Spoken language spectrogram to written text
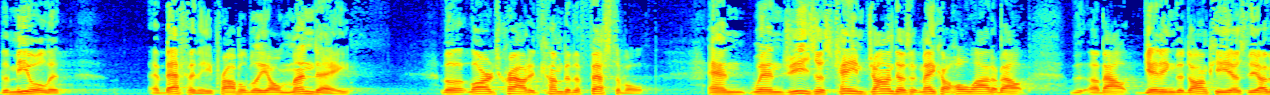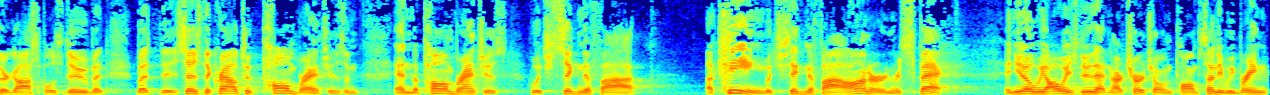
the meal at, at Bethany, probably on Monday, the large crowd had come to the festival. And when Jesus came, John doesn't make a whole lot about about getting the donkey as the other gospels do, but, but it says the crowd took palm branches and, and the palm branches which signify a king, which signify honor and respect. And you know, we always do that in our church on Palm Sunday. We bring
